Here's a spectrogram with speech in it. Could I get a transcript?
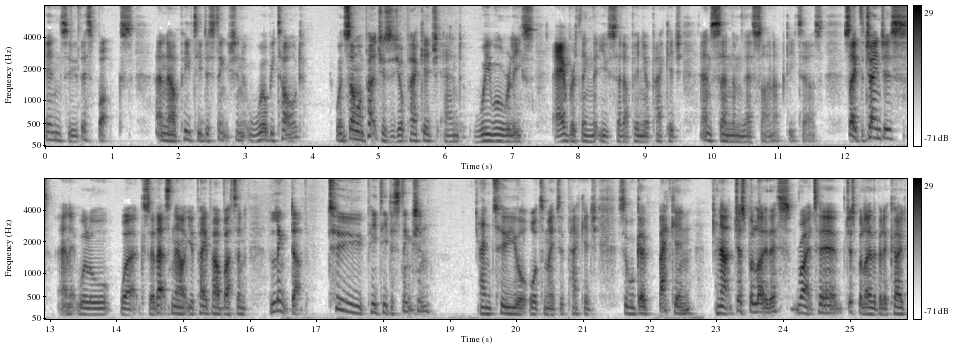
into this box. And now PT distinction will be told when someone purchases your package and we will release everything that you set up in your package and send them their sign up details. Save the changes and it will all work. So that's now your PayPal button linked up to PT distinction and to your automated package. So we'll go back in now, just below this, right here, just below the bit of code,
